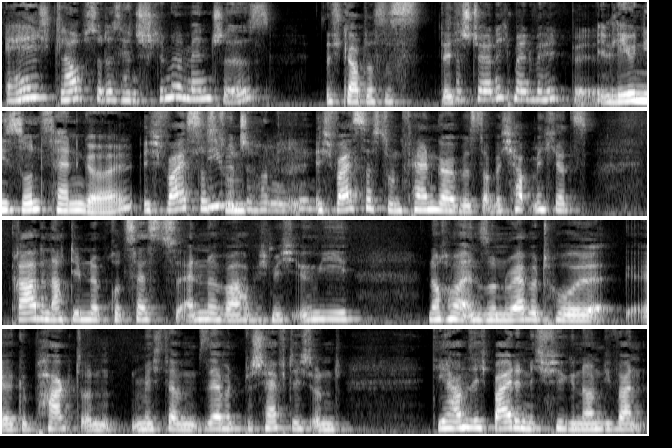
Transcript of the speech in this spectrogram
Echt? Glaubst du, dass er ein schlimmer Mensch ist? Ich glaube, das ist der, Verstör nicht mein Weltbild. Leonie ist so ein Fangirl. ich weiß, dass liebe du Johnny. ich weiß, dass du ein Fangirl bist, aber ich habe mich jetzt gerade nachdem der Prozess zu Ende war, habe ich mich irgendwie noch mal in so ein Rabbit Hole äh, gepackt und mich da sehr mit beschäftigt und die haben sich beide nicht viel genommen, die waren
